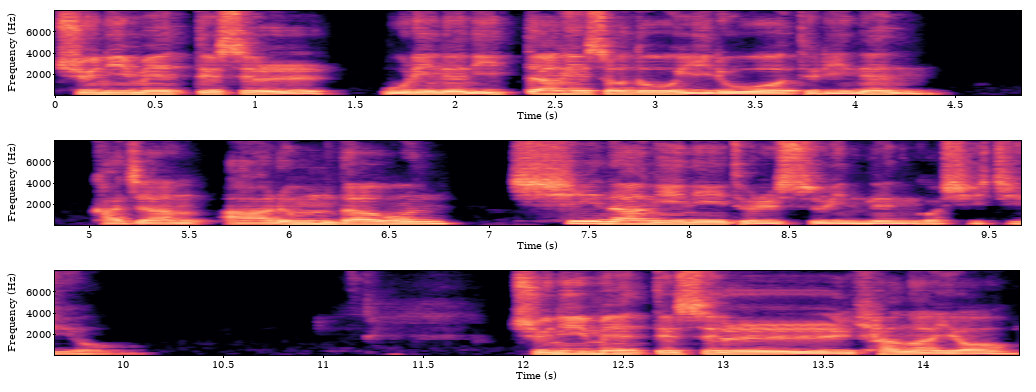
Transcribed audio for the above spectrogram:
주님의 뜻을 우리는 이 땅에서도 이루어 드리는 가장 아름다운 신앙인이 될 수 있는 것이지요. 주님의 뜻을 향하여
